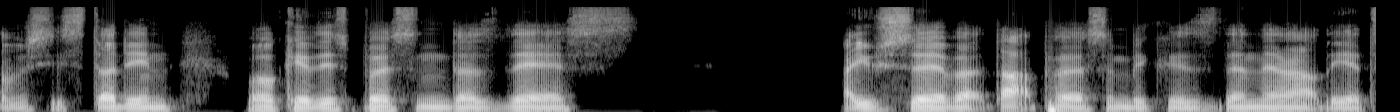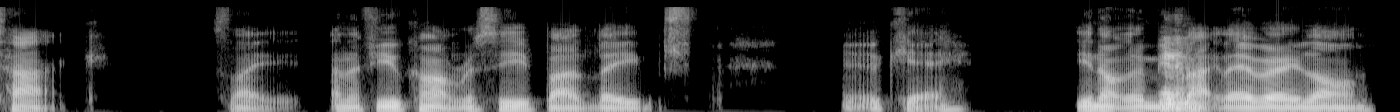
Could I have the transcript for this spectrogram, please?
obviously studying. Well, okay, if this person does this, you serve at that person because then they're out the attack. It's like, and if you can't receive badly, okay, you're not going to be and, back there very long.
